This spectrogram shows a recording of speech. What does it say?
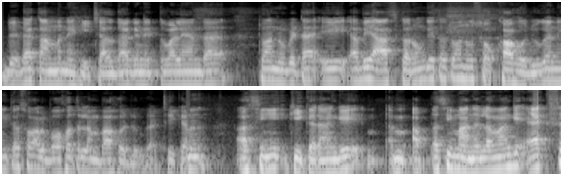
ਜਿਹੜਾ ਕੰਮ ਨਹੀਂ ਚੱਲਦਾ ਗਣਿਤ ਵਾਲਿਆਂ ਦਾ ਤੁਹਾਨੂੰ ਬੇਟਾ ਇਹ ਅਭਿਆਸ ਕਰੋਗੇ ਤਾਂ ਤੁਹਾਨੂੰ ਸੌਖਾ ਹੋ ਜਾਊਗਾ, ਨਹੀਂ ਤਾਂ ਸਵਾਲ ਬਹੁਤ ਲੰਬਾ ਹੋ ਜਾਊਗਾ, ਠੀਕ ਹੈ ਅਸੀਂ ਕੀ ਕਰਾਂਗੇ? ਅਪ- ਅਸੀਂ ਮੰਨ ਲਵਾਂਗੇ ਐਕਸ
